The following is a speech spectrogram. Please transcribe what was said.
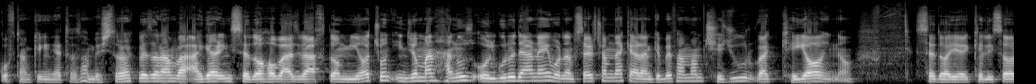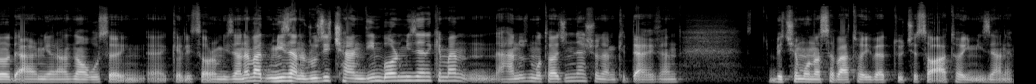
گفتم که این اتصام به اشتراک بذارم و اگر این صداها بعضی وقتا میاد چون اینجا من هنوز الگو رو در نیاوردم سرچم نکردم که بفهمم چجور و کیا اینا صدای کلیسا رو در میارن ناقوس این کلیسا رو می‌زنه و می‌زنه. روزی چندین بار می‌زنه که من هنوز متوجه نشدم که دقیقا به چه مناسبت هایی و تو چه ساعت هایی می‌زنه.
